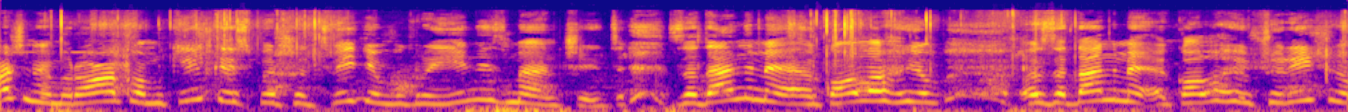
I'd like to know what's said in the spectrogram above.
кожним роком кількість першоцвітів в Україні зменшується. За даними екологів, за даними екологів, щорічно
